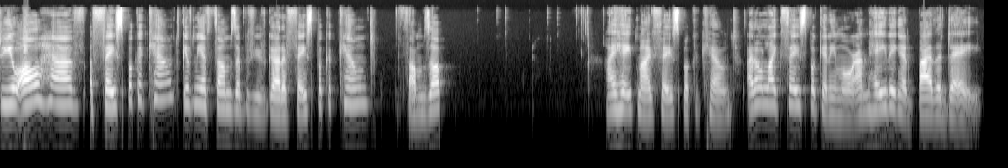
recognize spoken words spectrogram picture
Do you all have a Facebook account? Give me a thumbs up if you've got a Facebook account. Thumbs up. I hate my Facebook account. I don't like Facebook anymore. I'm hating it by the day.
